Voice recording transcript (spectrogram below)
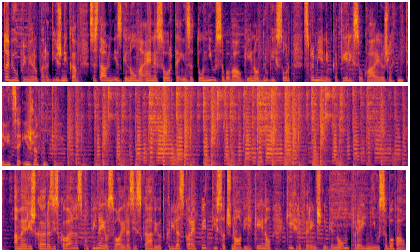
To je bil v primeru paradižnika paradižnika, sestavljen iz genoma ene sorte in zato ni vseboval genov drugih sort, s preminjanjem katerih se ukvarjajo žlahtniteljice in žlahtnitelji. Ameriška raziskovalna skupina je v svoji raziskavi odkrila skoraj 5000 novih genov, ki jih referenčni genom prej ni vseboval.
